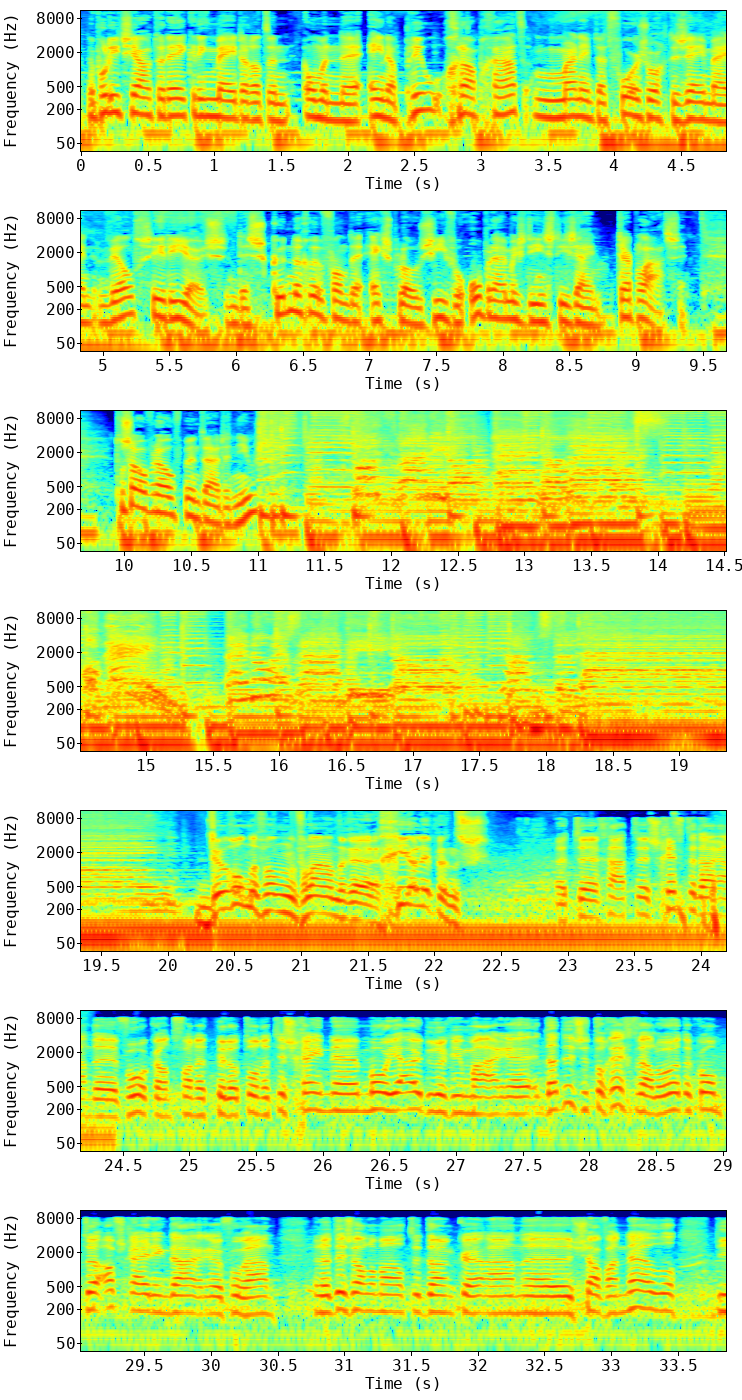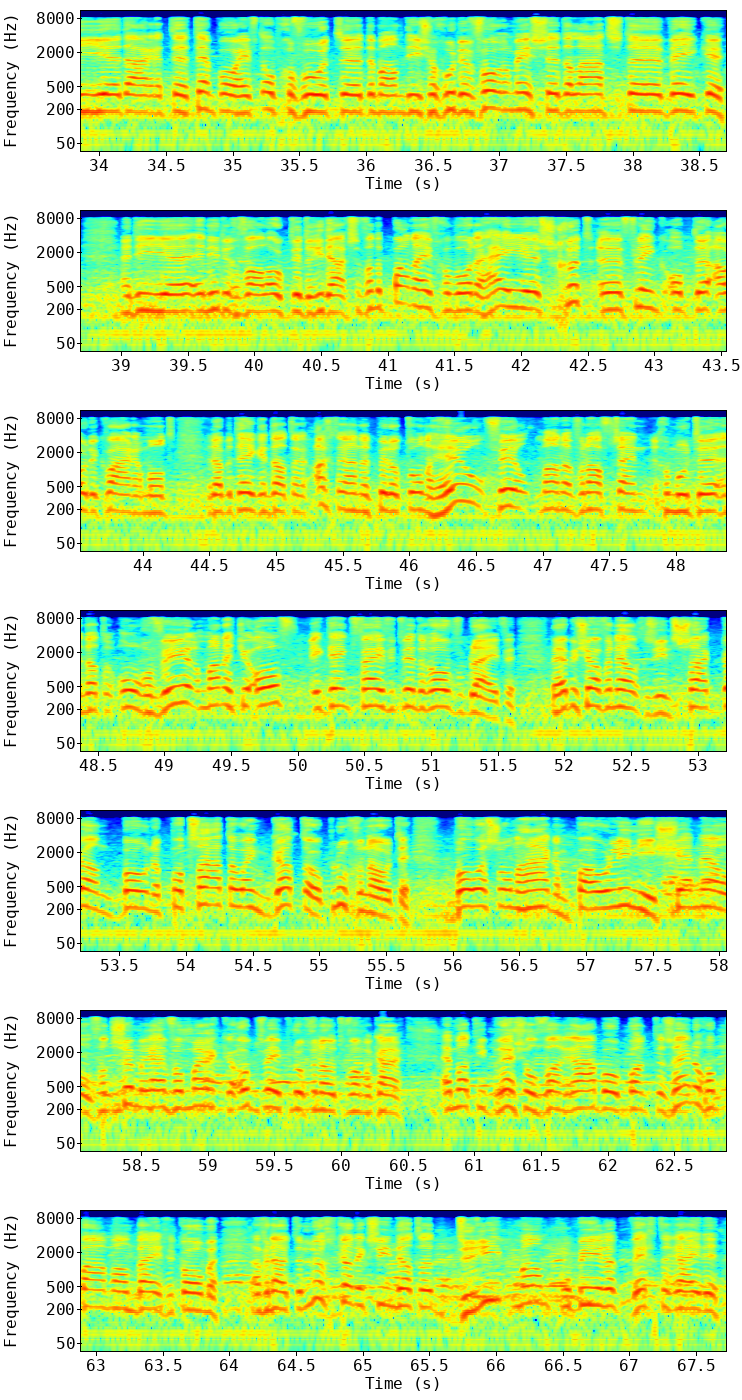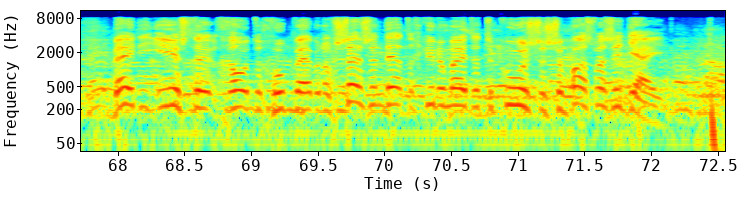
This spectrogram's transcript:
De politie houdt er rekening mee dat het een, om een eh, 1 april grap gaat... maar neemt uit voorzorg de zeemijn wel serieus. Deskundigen van de explosieve opruimingsdienst die zijn ter plaatse. Tot zover de hoofdpunten uit het nieuws. Sportradio De Ronde van Vlaanderen, Gio Lippens. Het eh, gaat eh, schiften daar aan de voorkant van het peloton. Het is geen eh, mooie uitdrukking, maar dat is het toch echt wel hoor. Er komt afscheiding daar vooraan. En dat is allemaal te danken aan Chavanel. Die daar het tempo heeft opgevoerd. De man die zo goed in vorm is de laatste weken. En die in ieder geval ook de driedaagse van de pan heeft geworden. Hij schudt flink op de oude Kwaremond. Dat betekent dat er achteraan het peloton heel veel mannen vanaf zijn gemoeten. En dat er ongeveer een mannetje of, ik denk 25 overblijven. We hebben Chavanel gezien. Sagan, Bonen, Pozzato en Gatto, ploeggenoten. Boasson Hagen, Paulini, Chanel, Van Summer en Van Marken. Ook twee ploeggenoten van elkaar. En Matti Breschel van Rabobank. Er zijn nog een paar man bijgekomen. En vanuit de lucht kan ik zien dat er drie man proberen weg te rijden bij die eerste grote groep. We hebben nog 36 kilometer te koers. Dus Sebas, waar zit jij?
